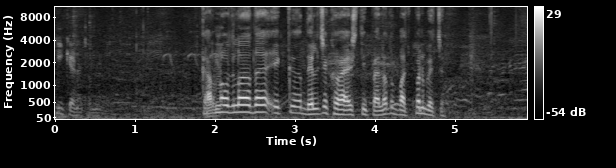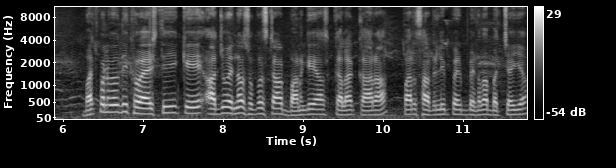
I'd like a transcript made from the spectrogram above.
ਕੀ ਕਹਿਣਾ ਚਾਹੁੰਦੇ ਹੋ? ਕਰਨ ਔਜਲਾ ਦਾ ਇੱਕ ਦਿਲ 'ਚ ਖੁਆਇਸ਼ ਸੀ ਪਹਿਲਾਂ ਤੋਂ ਬਚਪਨ ਵਿੱਚ। ਬਚਪਨ ਵਿੱਚ ਉਹਦੀ ਖੁਆਇਸ਼ ਸੀ ਕਿ ਅੱਜ ਉਹ ਇੰਨਾ ਸੁਪਰਸਟਾਰ ਬਣ ਗਿਆ ਕਲਾਕਾਰ ਆ ਪਰ ਸਾਡੇ ਲਈ ਪਿੰ- ਪਿੰਡ ਦਾ ਬੱਚਾ ਹੀ ਆ।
